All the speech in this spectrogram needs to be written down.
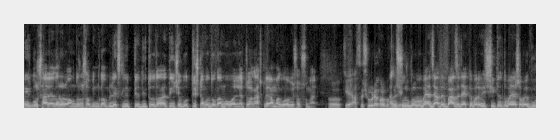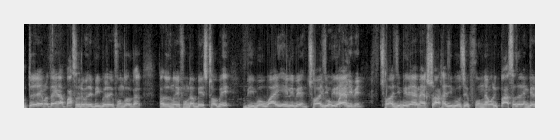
মিরপুর সাড়ে এগারো রংধনু শপিং কমপ্লেক্স লিফটের দ্বিতীয় তলায় তিনশো বত্রিশ নম্বর দোকান মোবাইল নেটওয়ার্ক আসলে আমাকে পাবে সবসময়। ওকে আজকে শুরুটা করব আচ্ছা শুরু করব ভাইয়া যাদের বাজেট একেবারে শীতে তো ভাইয়া সবাই ঘুরতে যায় আমরা তাই না? পাঁচ হাজারের মধ্যে বিগ ব্যাটারি ফোন দরকার। তাদের জন্য এই ফোনটা বেস্ট হবে। ভিভো ওয়াই ইলেভেন ছয় জিবি র্যাম Y11 ছয় জিবি র্যাম একশো আঠাশ জিবি হচ্ছে ফোন মেমোরি পাঁচ হাজার এমপির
